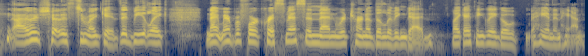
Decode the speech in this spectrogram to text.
I would show this to my kids. It'd be like Nightmare Before Christmas and then Return of the Living Dead. Like I think they go hand in hand.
